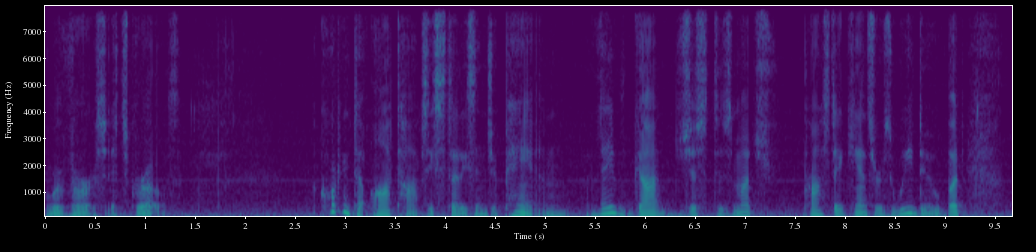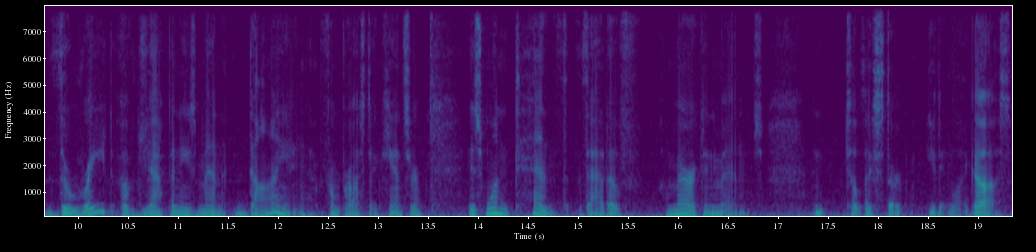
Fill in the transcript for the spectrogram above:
reverse its growth. According to autopsy studies in Japan, they've got just as much prostate cancer as we do, but the rate of Japanese men dying from prostate cancer is one-tenth that of American men's, until they start eating like us.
